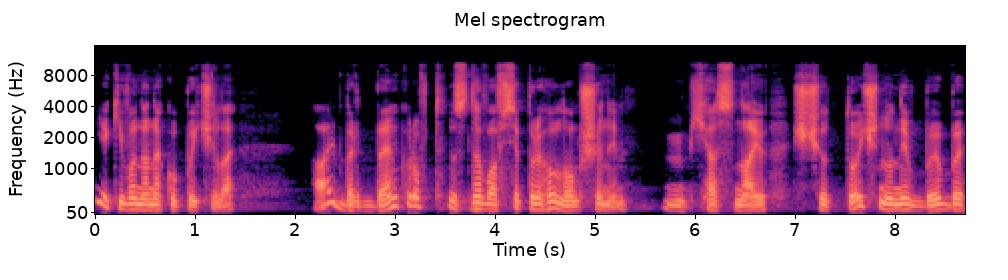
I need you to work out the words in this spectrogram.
які вона накопичила. Альберт Бенкрофт здавався приголомшеним. Я знаю, що точно не вбив би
